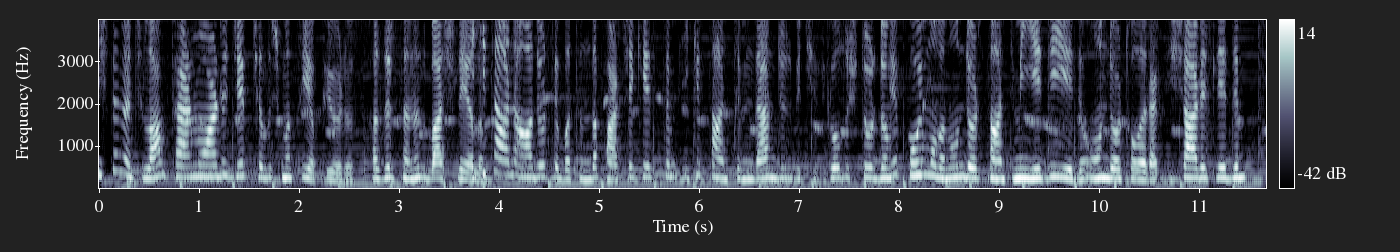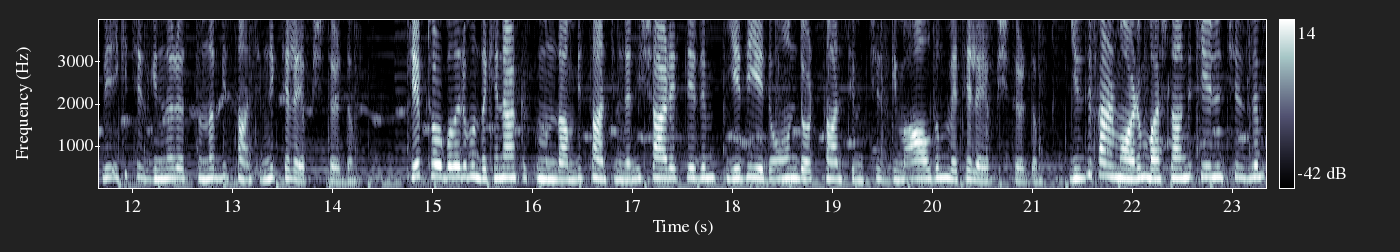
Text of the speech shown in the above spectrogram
Dikişten açılan fermuarlı cep çalışması yapıyoruz. Hazırsanız başlayalım. 2 tane A4 ebatında parça kestim. 2 santimden düz bir çizgi oluşturdum. Cep boyum olan 14 santimi 7 7 14 olarak işaretledim ve iki çizginin arasına 1 santimlik tele yapıştırdım. Cep torbalarımın da kenar kısmından 1 santimden işaretledim. 7-7-14 santim çizgimi aldım ve tele yapıştırdım. Gizli fermuarın başlangıç yerini çizdim.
